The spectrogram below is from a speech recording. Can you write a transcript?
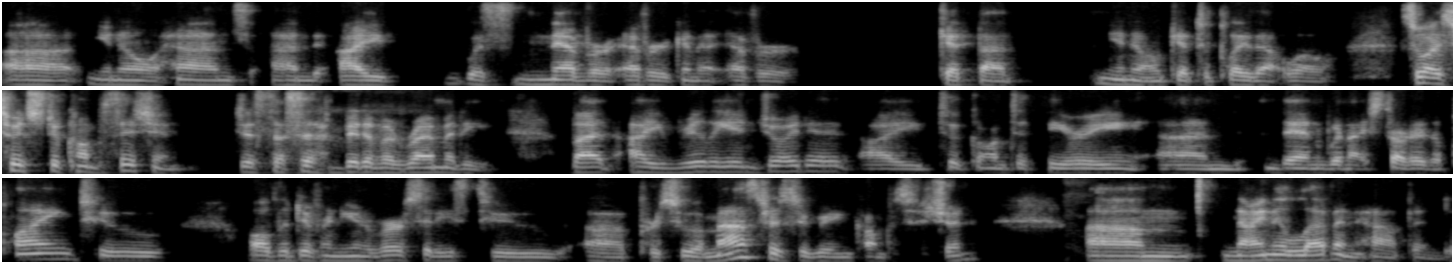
uh, you know, hands. And I was never ever gonna ever get that, you know, get to play that well. So I switched to composition just as a bit of a remedy. But I really enjoyed it. I took on to theory, and then when I started applying to all the different universities to uh, pursue a master's degree in composition. Um, 9-11 happened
